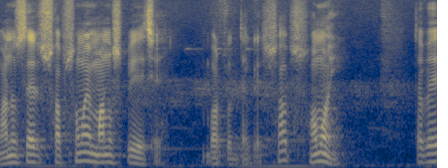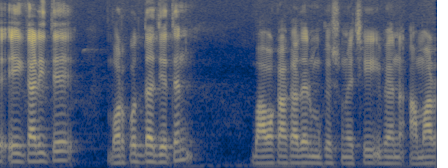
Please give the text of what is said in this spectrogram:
মানুষের সব সময় মানুষ পেয়েছে বরকদ্দাকে সব সময়। তবে এই গাড়িতে বরকতদা যেতেন, বাবা কাকাদের মুখে শুনেছি ইভেন আমার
